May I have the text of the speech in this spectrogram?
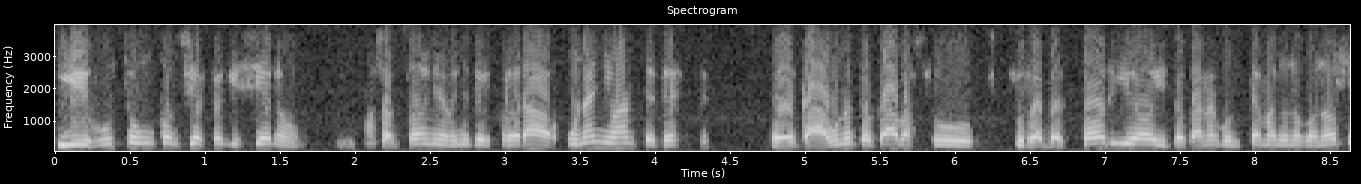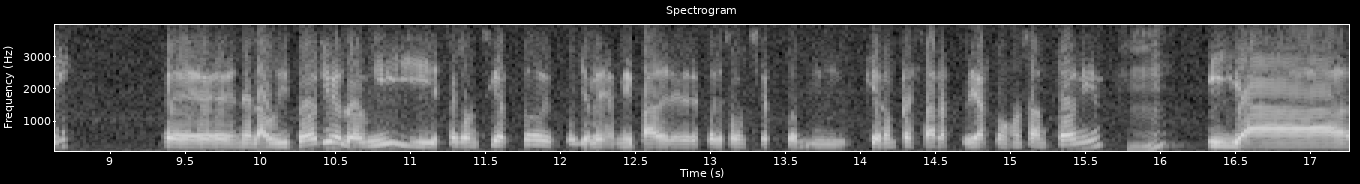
Y justo un concierto que hicieron José Antonio Benito del Colorado, un año antes de este, eh, cada uno tocaba su, su repertorio y tocaban algún tema el uno con otro. Eh, en el auditorio lo vi y ese concierto, pues yo le dije a mi padre después de ese concierto, mm, quiero empezar a estudiar con José Antonio. ¿Mm? Y ya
